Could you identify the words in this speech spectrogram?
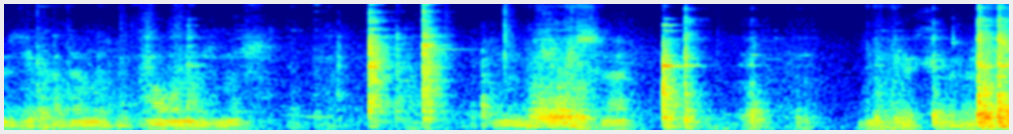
Tertemiz yıkadığımız bir kavanozumuz bunun içerisine döküyoruz.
